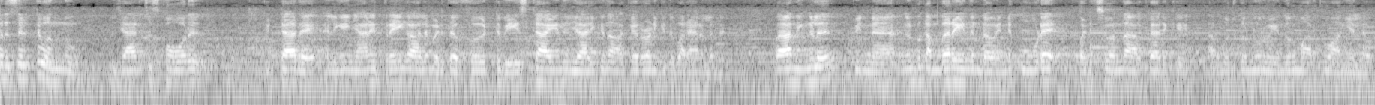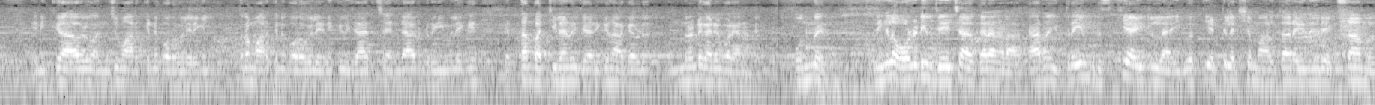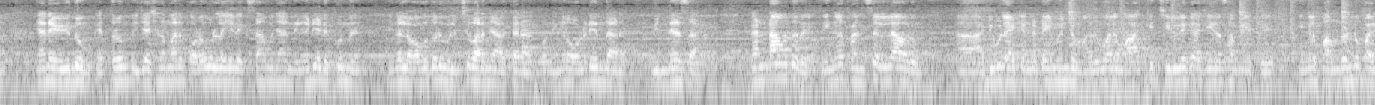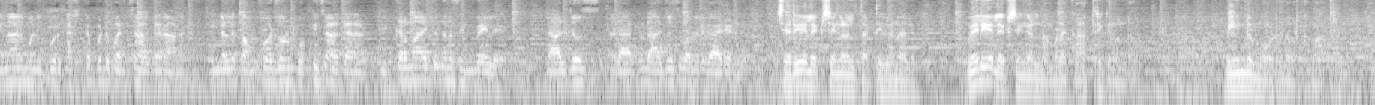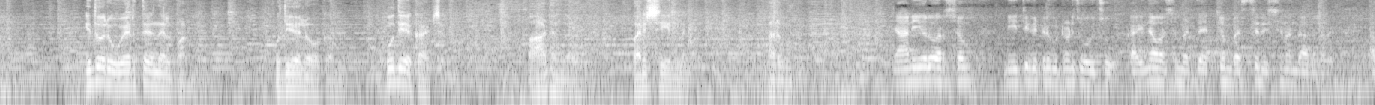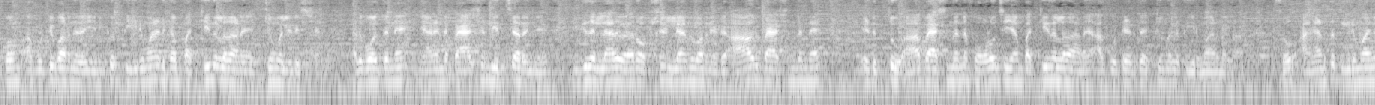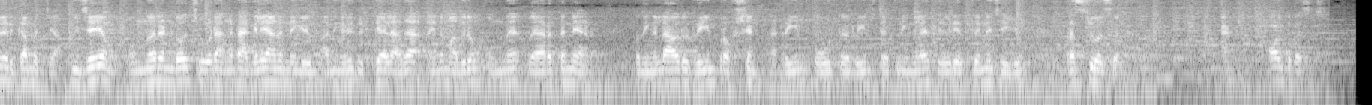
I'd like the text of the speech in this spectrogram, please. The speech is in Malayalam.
ഇപ്പോൾ റിസൾട്ട് വന്നു. വിചാരിച്ച സ്കോറ് കിട്ടാതെ അല്ലെങ്കിൽ ഞാൻ ഇത്രയും കാലം എടുത്ത എഫേർട്ട് വേസ്റ്റ് ആയി എന്ന് വിചാരിക്കുന്ന ആൾക്കാരോടാണ് എനിക്കിത് പറയാനുള്ളത്. അപ്പോൾ ആ നിങ്ങൾ പിന്നെ നിങ്ങളിപ്പോൾ കമ്പയർ ചെയ്യുന്നുണ്ടോ എന്റെ കൂടെ പഠിച്ചു വന്ന ആൾക്കാർക്ക് അറുന്നൂറ്റി തൊണ്ണൂറ് എഴുന്നൂറ് മാർക്ക് വാങ്ങിയല്ലോ. എനിക്ക് ആ ഒരു അഞ്ച് മാർക്കിന്റെ കുറവിൽ അല്ലെങ്കിൽ ഇത്ര മാർക്കിന്റെ കുറവിൽ എനിക്ക് വിചാരിച്ച എന്റെ ആ ഒരു ഡ്രീമിലേക്ക് എത്താൻ പറ്റില്ല എന്ന് വിചാരിക്കുന്ന ആൾക്കാരോട് ഒന്ന് രണ്ട് കാര്യം പറയാനുണ്ട്. ഒന്ന് നിങ്ങൾ ഓൾറെഡി വിജയിച്ച ആൾക്കാരാണടാ. കാരണം ഇത്രയും റിസ്ക്കി ആയിട്ടുള്ള ഇരുപത്തിയെട്ട് ലക്ഷം ആൾക്കാർ ചെയ്യുന്ന ഒരു എക്സാം ഞാൻ എഴുതും. എത്രയും വിജയ ശതമാനം കുറവുള്ള ഈ ഒരു എക്സാം ഞാൻ നേടിയെടുക്കുമെന്ന് നിങ്ങൾ ലോകത്തോട് വിളിച്ചു പറഞ്ഞ ആൾക്കാരാണ്. അപ്പോൾ നിങ്ങൾ ഓൾറെഡി എന്താണ്? വിന്നേഴ്സാണ് രണ്ടാമത്തത് നിങ്ങൾ ഫ്രണ്ട്സ് എല്ലാവരും അടിപൊളിയായിട്ട് എന്റർടൈൻമെന്റും അതുപോലെ ബാക്കി ചില്ലുക ചെയ്യുന്ന സമയത്ത് നിങ്ങൾ പന്ത്രണ്ട് പതിനാല് മണിക്കൂർ കഷ്ടപ്പെട്ട് പഠിച്ച ആൾക്കാരാണ്. നിങ്ങളുടെ കംഫർട്ട് സോൺ പൊട്ടിച്ച ആൾക്കാരാണ്. വിക്രമായിട്ട് എന്ന സിനിമയിൽ ലാൽ ജോസ് ഡയറക്ടർ ലാൽ ജോസ് പറഞ്ഞൊരു കാര്യമുണ്ട്. ചെറിയ ലക്ഷ്യങ്ങളിൽ തട്ടി വീണാലും വലിയ ലക്ഷ്യങ്ങൾ നമ്മളെ കാത്തിരിക്കുന്നുണ്ടാവും വീണ്ടും ഓടുന്നവർക്ക് മാത്രം. ഇതൊരു ഉയർത്തെഴുന്നേൽപ്പാണ്. പുതിയ ലോകം പുതിയ കാഴ്ചകൾ പാഠങ്ങൾ പരിശീലനങ്ങൾ അറിവുകൾ. ഞാൻ ഈ ഒരു വർഷം നീറ്റ് കിട്ടിയ കുട്ടിയോട് ചോദിച്ചു കഴിഞ്ഞ വർഷം എടുത്ത ഏറ്റവും ബെസ്റ്റ് ഡിസിഷൻ എന്താണെന്നുള്ളത് അപ്പം ആ കുട്ടി പറഞ്ഞത് എനിക്ക് തീരുമാനം എടുക്കാൻ പറ്റി എന്നുള്ളതാണ് ഏറ്റവും വലിയ ഡിസിഷൻ അതുപോലെ തന്നെ ഞാൻ എന്റെ പാഷൻ തിരിച്ചറിഞ്ഞ് എനിക്കിതല്ലാതെ വേറെ ഓപ്ഷൻ ഇല്ല എന്ന് പറഞ്ഞിട്ട് ആ ഒരു പാഷൻ തന്നെ എടുത്തു. ആ പാഷൻ തന്നെ ഫോളോ ചെയ്യാൻ പറ്റി എന്നുള്ളതാണ് ആ കുട്ടി എടുത്ത ഏറ്റവും നല്ല തീരുമാനം എന്നുള്ളതാണ് സോ അങ്ങനത്തെ തീരുമാനങ്ങൾ എടുക്കാൻ പറ്റുക. വിജയം ഒന്നോ രണ്ടോ ചൂട് അങ്ങോട്ട് അകലെയാണെന്നുണ്ടെങ്കിലും അത് നിങ്ങൾക്ക് കിട്ടിയാൽ അത് അതിന്റെ മധുരം ഒന്ന് വേറെ തന്നെയാണ്. അപ്പോൾ നിങ്ങളുടെ ആ ഒരു ഡ്രീം പ്രൊഫഷൻ ആ ഡ്രീം കോട്ട് ഡ്രീം സ്റ്റെപ്പ് നിങ്ങളെ തേടി എത്തുക തന്നെ ചെയ്യും. Trust yourself all the best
